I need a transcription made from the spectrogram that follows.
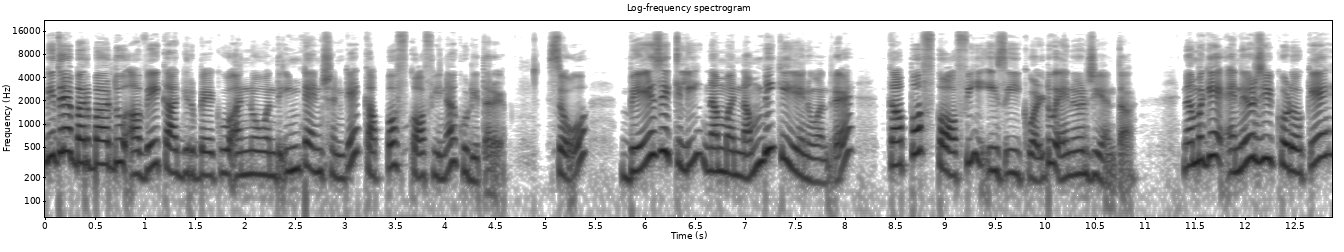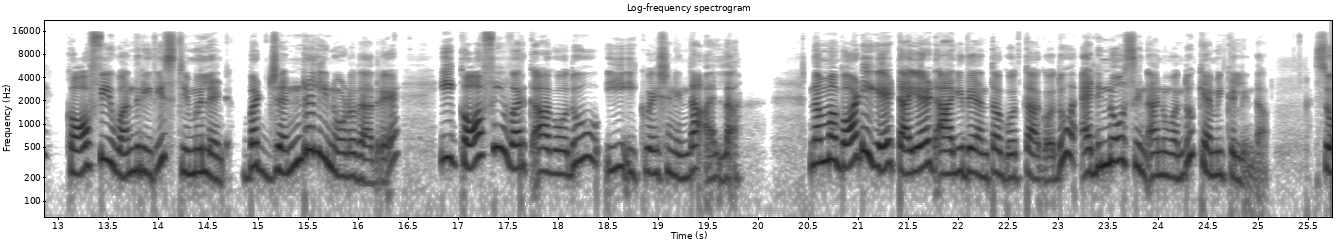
ನಿದ್ರೆ ಬರಬಾರ್ದು, ಅವೇಕ್ ಆಗಿರಬೇಕು ಅನ್ನೋ ಒಂದು ಇಂಟೆನ್ಷನ್ಗೆ ಕಪ್ ಆಫ್ ಕಾಫಿನ ಕುಡಿತಾರೆ. ಸೊ ಬೇಸಿಕಲಿ ನಮ್ಮ ನಂಬಿಕೆ ಏನು ಅಂದರೆ cup of coffee is equal to energy ಅಂತ. ನಮಗೆ ಎನರ್ಜಿ ಕೊಡೋಕೆ ಕಾಫಿ ಒಂದು ರೀತಿ ಸ್ಟಿಮ್ಯುಲೆಂಟ್ ಬಟ್ ಜನರಲಿ ನೋಡೋದಾದರೆ, ಈ ಕಾಫಿ ವರ್ಕ್ ಆಗೋದು ಈ ಇಕ್ವೇಷನಿಂದ ಅಲ್ಲ. ನಮ್ಮ ಬಾಡಿಗೆ ಟಯರ್ಡ್ ಆಗಿದೆ ಅಂತ ಗೊತ್ತಾಗೋದು ಎಡಿನೋಸಿನ್ ಅನ್ನೋ ಒಂದು ಕೆಮಿಕಲಿಂದ ಸೊ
